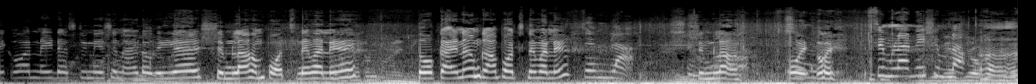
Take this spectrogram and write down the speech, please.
एक और नई डेस्टिनेशन ऐड हो गई है। शिमला हम पहुँचने वाले हैं। तो कायना हम कहाँ पहुँचने वाले हैं? शिमला. शिमला. ओए ओए. शिमला नहीं शिमला. हाँ.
